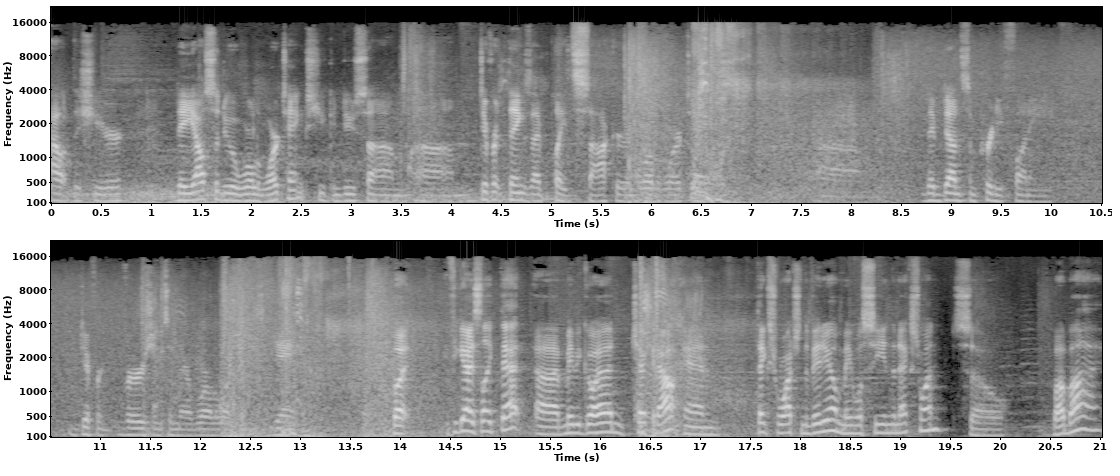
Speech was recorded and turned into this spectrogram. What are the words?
out this year. They also do a World of War Tanks. You can do some um, different things. I've played soccer in World of War Tanks. Um, they've done some pretty funny different versions in their World of War Tanks game. But if you guys like that, uh, maybe go ahead and check it out. And thanks for watching the video. Maybe we'll see you in the next one. So, bye bye.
